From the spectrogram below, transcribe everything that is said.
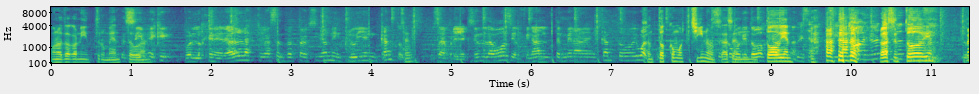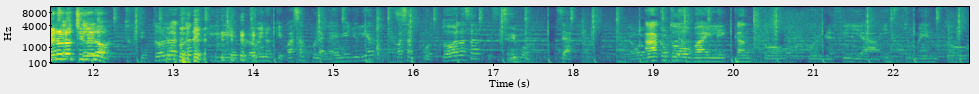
O no toca un instrumento, Sí, es que por lo general las clases de actuación incluyen canto. Sí. O sea, proyección de la voz y al final terminan en canto igual. Son po. todos como chinos, Entonces, hacen todo bien. cantan. O sea, sí, no, no, Lo hacen no, todo bien. no, Menos los chilenos. Todos los, todos los actores que, por lo menos que pasan por la Academia Juilliard, pasan por todas las artes. Sí. O sea, acto, baile, canto, coreografía, instrumento.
